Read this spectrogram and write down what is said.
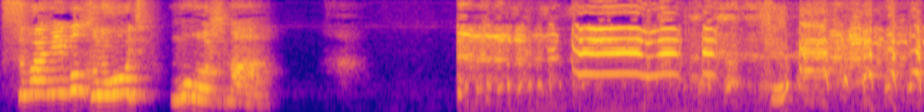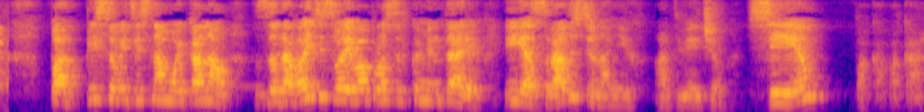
с вами и бухнуть можно. Подписывайтесь на мой канал, задавайте свои вопросы в комментариях, и я с радостью на них отвечу. Всем пока-пока.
